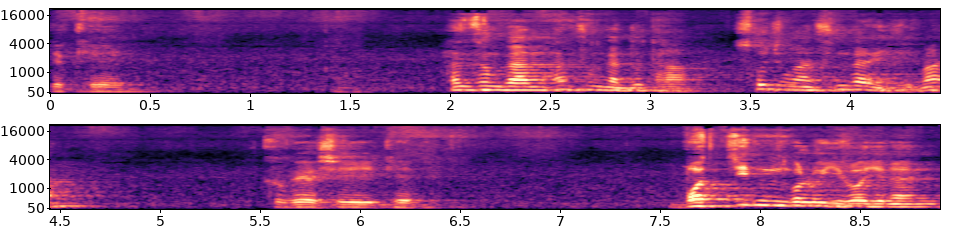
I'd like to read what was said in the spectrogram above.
이렇게 어, 한순간 한순간도 다 소중한 순간이지만 그것이 이렇게 멋진 걸로 이루어지는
